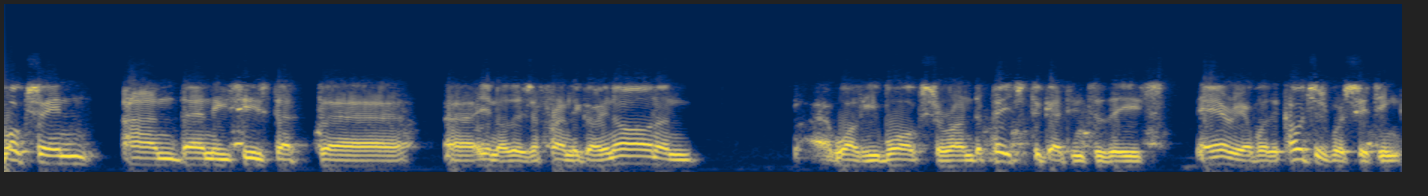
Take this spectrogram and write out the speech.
Walks in, and then he sees that uh, uh, you know there's a friendly going on, and uh, while he walks around the pitch to get into this area where the coaches were sitting,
